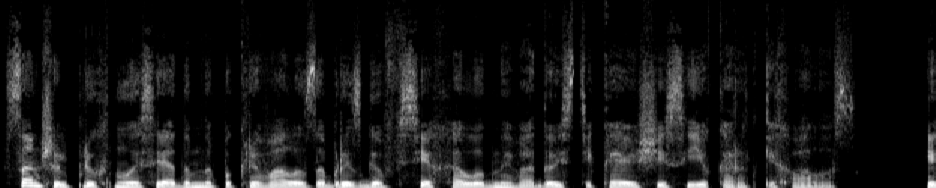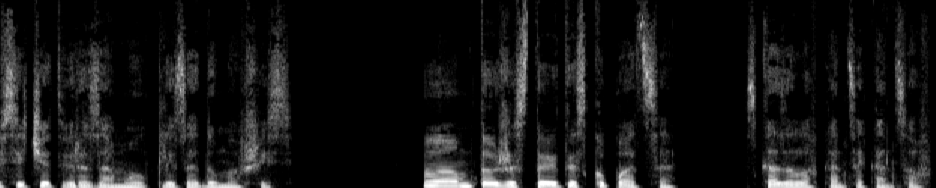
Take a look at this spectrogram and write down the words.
Саншель плюхнулась рядом на покрывало, забрызгав всех холодной водой, стекающей с ее коротких волос. И все четверо замолкли, задумавшись. «Вам тоже стоит искупаться», сказала в конце концов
